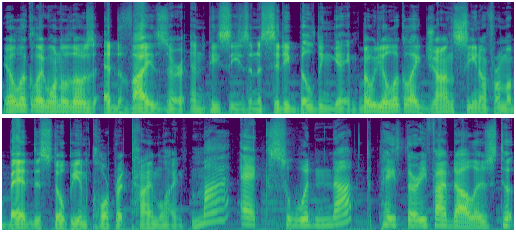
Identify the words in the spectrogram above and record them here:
You'll look like one of those advisor NPCs in a city building game. Though you look like John Cena from a bad dystopian corporate timeline. My ex would not pay $35 to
